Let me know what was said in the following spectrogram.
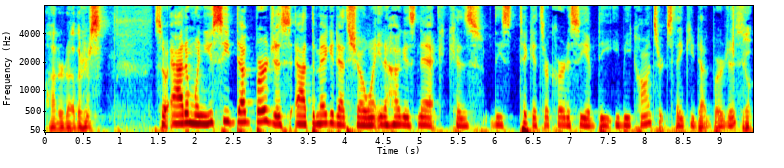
hundred others. so Adam, when you see Doug Burgess at the Megadeth show, I want you to hug his neck because these tickets are courtesy of DEB Concerts. Thank you, Doug Burgess. Yep.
